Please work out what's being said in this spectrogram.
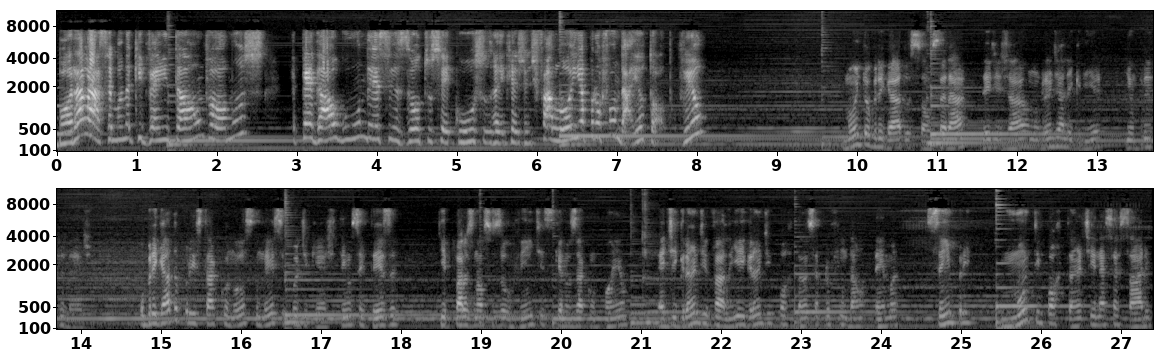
Bora lá, semana que vem então vamos pegar algum desses outros recursos aí que a gente falou e aprofundar. Eu topo, viu? Muito obrigado, Sol. Será, desde já, uma grande alegria e um privilégio. Obrigado por estar conosco nesse podcast. Tenho certeza que para os nossos ouvintes que nos acompanham é de grande valia e grande importância aprofundar um tema sempre muito importante e necessário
